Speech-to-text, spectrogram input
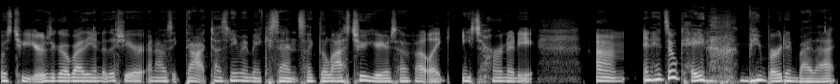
was two years ago by the end of this year. And I was like, that doesn't even make sense. Like the last two years have felt like eternity. Um, and it's okay to be burdened by that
